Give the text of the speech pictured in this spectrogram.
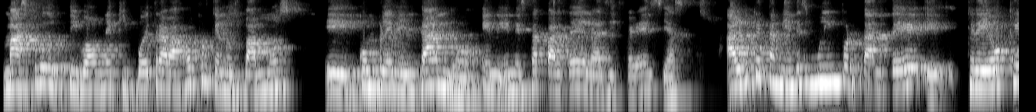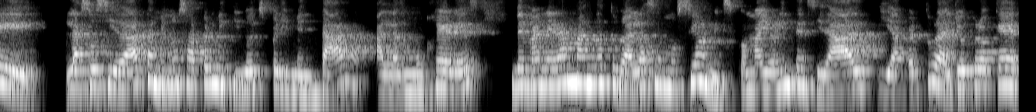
más productivo a un equipo de trabajo porque nos vamos eh, complementando en, en, esta parte de las diferencias. Algo que también es muy importante, eh, creo que la sociedad también nos ha permitido experimentar a las mujeres de manera más natural las emociones, con mayor intensidad y apertura. Yo creo que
